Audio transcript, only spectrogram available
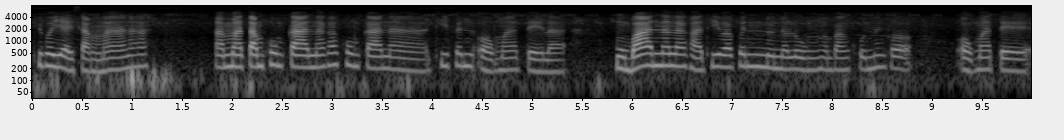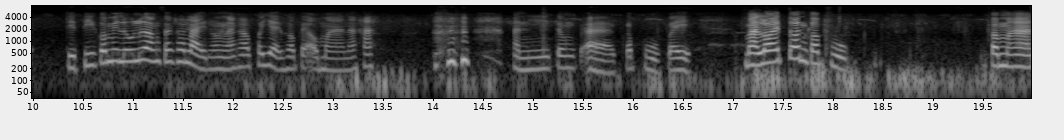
ที่พ่อใหญ่สั่งมานะคะมาตามโครงการนะคะ โครงการอ่าที่เพิ่นออกมาแต่ละหมู่บ้านนั่นแหละค่ะ ที่ว่าเพิ่นนุนรงบางคนเพิ่นก็ออกมาแต่ ติตีก็ไม่รู้เรื่องสักเท่าไหร่หรอกนะคะพ่อใหญ่เขาไปเอามานะคะ อันนี้ต้องอ่าก็ปลูกไป มาร้อยต้นก็ปลูก ประมาณ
